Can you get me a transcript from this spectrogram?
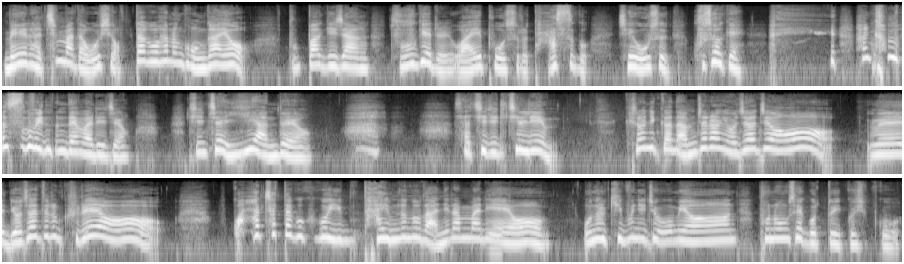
매일 아침마다 옷이 없다고 하는 건가요? 붙박이장 두 개를 와이프 옷으로 다 쓰고 제 옷은 구석에 한 칸만 쓰고 있는데 말이죠. 진짜 이해 안 돼요. 4717님, 그러니까 남자랑 여자죠. 왜 여자들은 그래요. 꽉 찼다고 그거 다 입는 옷 아니란 말이에요. 오늘 기분이 좋으면 분홍색 옷도 입고 싶고,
